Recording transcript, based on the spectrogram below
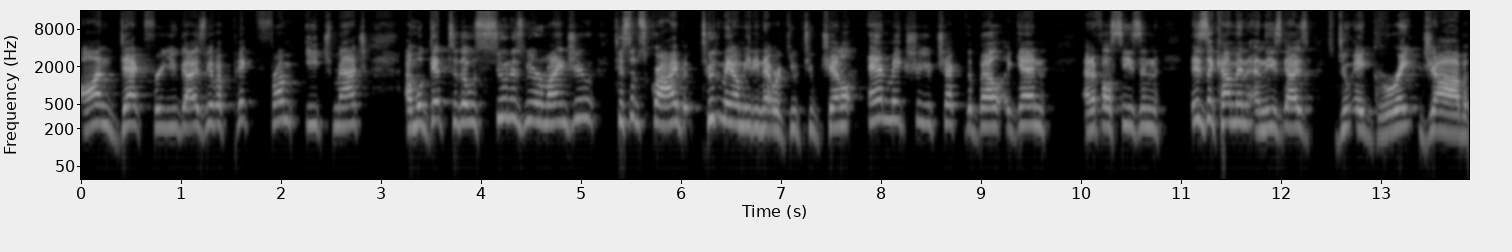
on deck for you guys. We have a pick from each match, and we'll get to those soon as we remind you to subscribe to the Mayo Media Network YouTube channel and make sure you check the bell again. NFL season is a coming, and these guys do a great job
